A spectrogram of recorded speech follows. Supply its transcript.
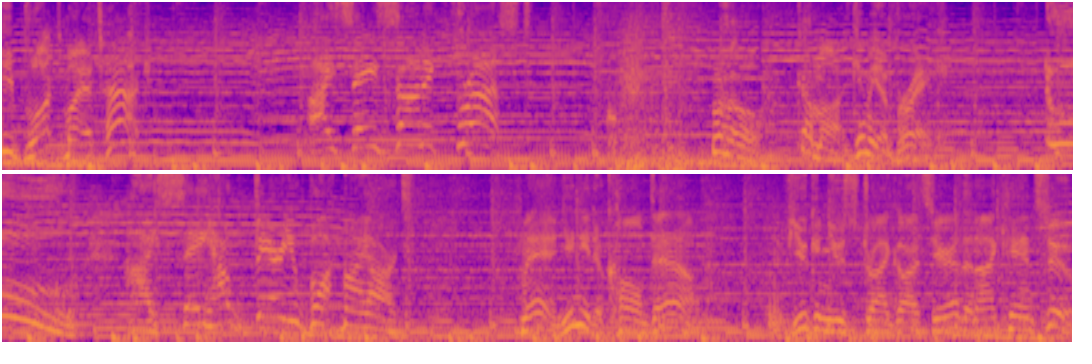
He blocked my attack! I say Sonic Thrust! Whoa, come on, give me a break. Ooh! I say, how dare you block my art! Man, you need to calm down. If you can use strike arts here, then I can too.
